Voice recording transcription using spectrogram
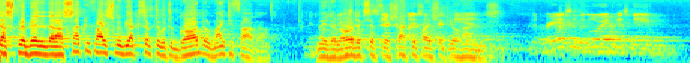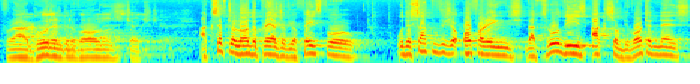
Let us pray, brethren, that our sacrifice may be acceptable to God, Almighty Father. May the Lord accept your sacrifice at your hands The praise and the glory of his name. for our good and good of all his church. Accept, O Lord, the prayers of your faithful with the sacrificial offerings that through these acts of devotedness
